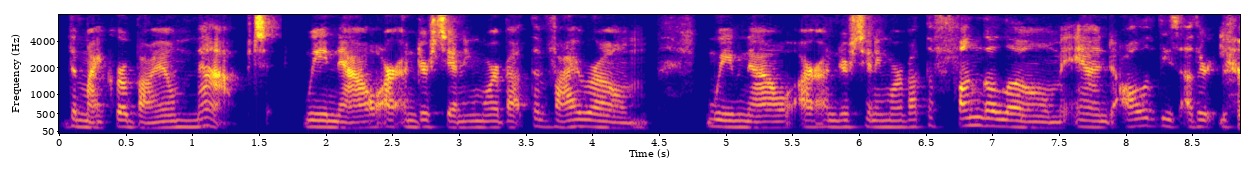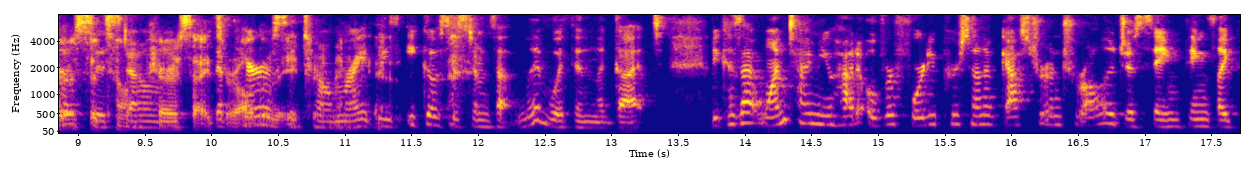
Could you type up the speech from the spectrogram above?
the microbiome mapped. We now are understanding more about the virome. We now are understanding more about the fungalome and all of these other ecosystems. Parasites the parasitome, right? right? These ecosystems that live within the gut. Because at one time you had over 40% of gastroenterologists saying things like,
